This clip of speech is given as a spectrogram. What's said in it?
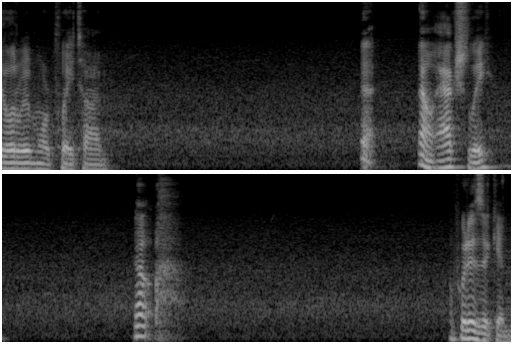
A little bit more playtime. Yeah. No, actually. No. I'll put Isak in.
